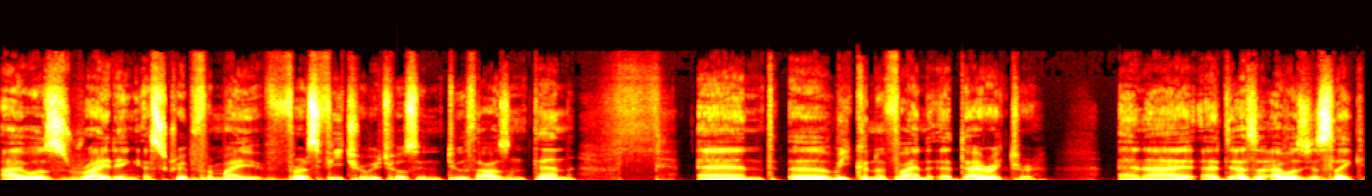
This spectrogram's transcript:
I was writing a script for my first feature, which was in 2010, and uh, we couldn't find a director, and I, I, I was just like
